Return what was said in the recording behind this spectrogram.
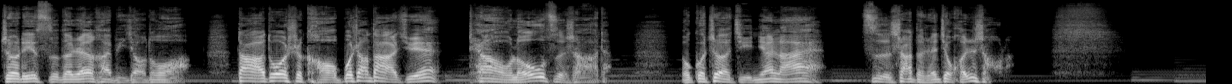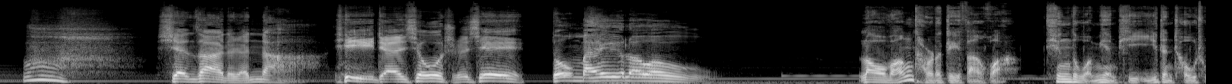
这里死的人还比较多，大多是考不上大学、跳楼自杀的。不过这几年来，自杀的人就很少了。呜，现在的人呐。一点羞耻心都没了哦！老王头的这番话听得我面皮一阵抽搐，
